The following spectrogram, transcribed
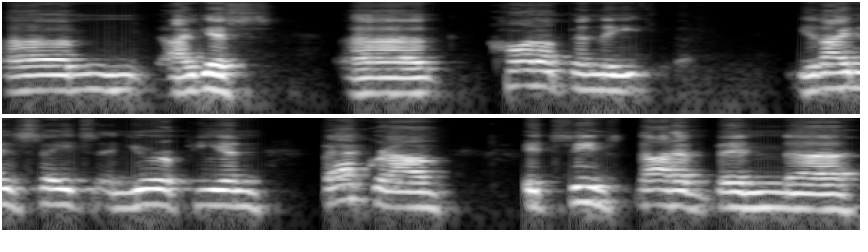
um, I guess, uh, caught up in the United States and European background, it seems not have been uh,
